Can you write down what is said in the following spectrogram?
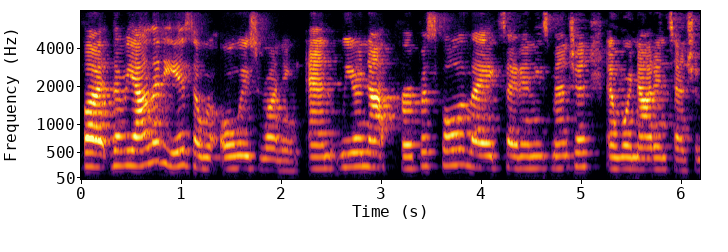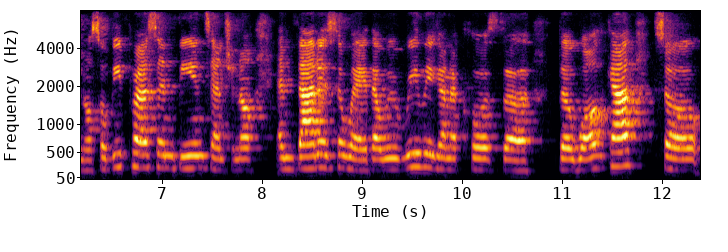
but the reality is that we're always running and we are not purposeful, like Sahirenys mentioned, and we're not intentional. So be present, be intentional. And that is the way that we're really going to close the, the wealth gap. So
